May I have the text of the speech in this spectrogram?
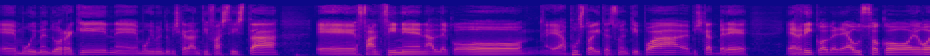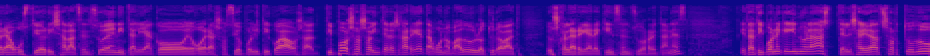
e, mugimendu horrekin, e, mugimendu pixkat antifascista, e, fanzinen aldeko e, apustu egiten zuen tipoa, e, pixkat bere herriko bere auzoko egoera guzti hori salatzen zuen, Italiako egoera soziopolitikoa, osea, tipo oso oso interesgarria, eta bueno, badu lotura bat Euskal Herriarekin zentzu horretan, ez? Eta tiponek egin duela da, telesail bat sortu du,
